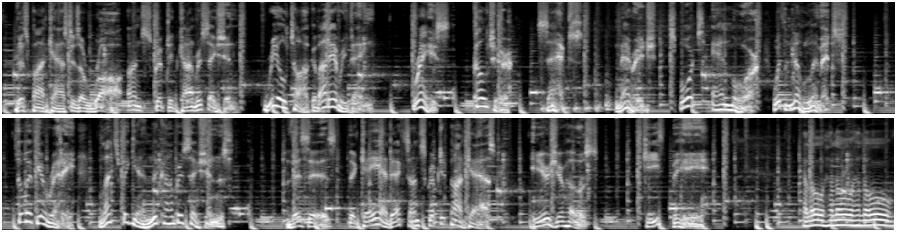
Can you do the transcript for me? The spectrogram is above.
This podcast is a raw, unscripted conversation, real talk about everything race, culture, sex, marriage, sports, and more with no limits. So if you're ready, let's begin the conversations. This is the K and X Unscripted Podcast. Here's your host, Keith B. Hello, hello, hello.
